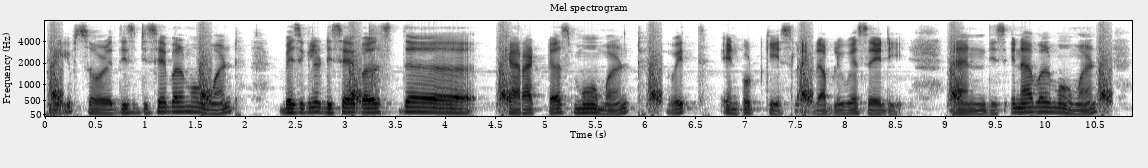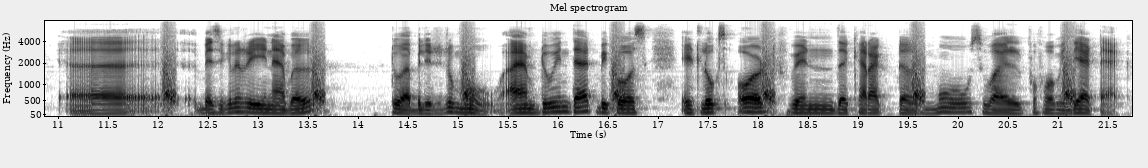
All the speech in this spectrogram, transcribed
brief. So this disable movement basically disables the character's movement with input keys like WSAD and this enable movement uh, basically re-enable to ability to move. I am doing that because it looks odd when the character moves while performing the attack.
